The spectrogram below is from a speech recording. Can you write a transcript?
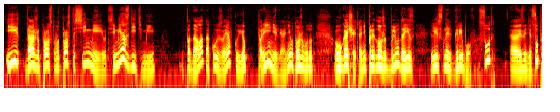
и даже просто, вот просто семей. Вот семья с детьми, подала такую заявку, ее приняли. Они его тоже будут угощать. Они предложат блюдо из лесных грибов. Суд, э, извините, суп,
